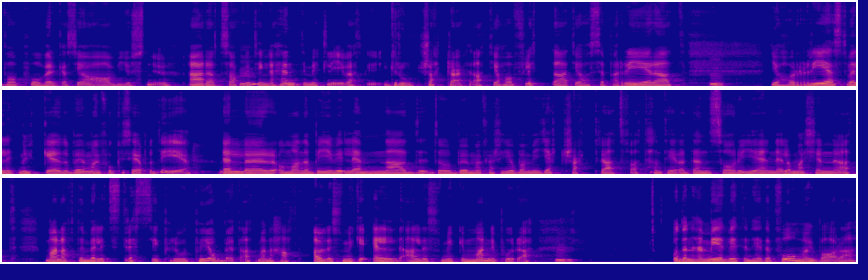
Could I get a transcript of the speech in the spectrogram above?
vad påverkas jag av just nu? Är det att saker och ting har hänt i mitt liv? Att grodchakra, att jag har flyttat, jag har separerat, Mm. jag har rest väldigt mycket. Då behöver man ju fokusera på det. Eller om man har blivit lämnad, då behöver man kanske jobba med hjärtchakrat för att hantera den sorgen. Eller om man känner att man har haft en väldigt stressig period på jobbet. Att man har haft alldeles för mycket eld, alldeles för mycket manipura. Och den här medvetenheten får man ju bara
